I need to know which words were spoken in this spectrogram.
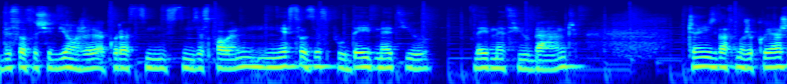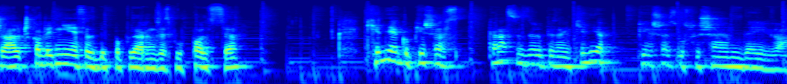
wysoce się wiąże akurat z tym, z tym zespołem. Jest to zespół Dave Matthew, Dave Matthew Band. Część z Was może kojarzy, aczkolwiek nie jest to zbyt popularny zespół w Polsce. Kiedy ja go pierwszy raz, teraz jest dobre pytanie, kiedy ja pierwszy raz usłyszałem Dave'a?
